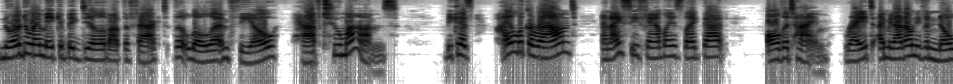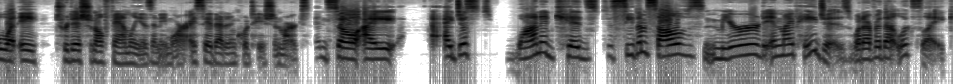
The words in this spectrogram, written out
nor do I make a big deal about the fact that Lola and Theo have two moms. Because I look around and I see families like that all the time, right? I mean, I don't even know what a traditional family is anymore. I say that in quotation marks. And so I I just wanted kids to see themselves mirrored in my pages, whatever that looks like.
